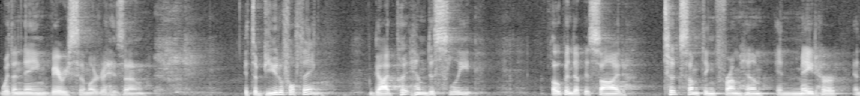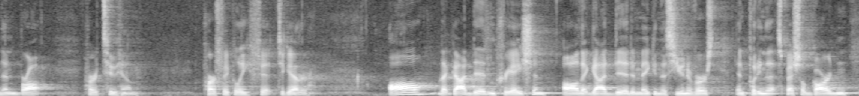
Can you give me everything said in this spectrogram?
with a name very similar to his own. It's a beautiful thing. God put him to sleep, opened up his side, took something from him, and made her, and then brought her to him, perfectly fit together all that God did in creation, all that God did in making this universe and putting that special garden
